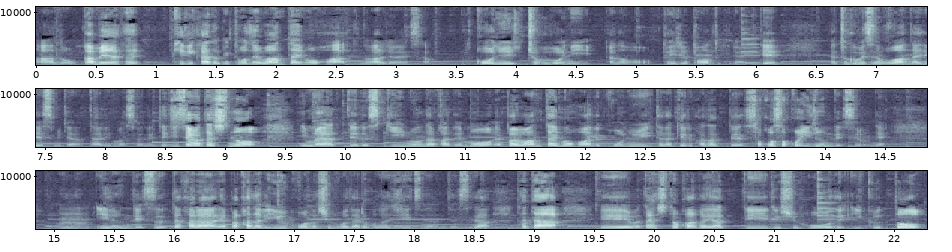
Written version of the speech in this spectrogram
あの画面が切り替わる時に当然ワンタイムオファーっていうのがあるじゃないですか。購入直後にあのページをポンと開いて特別なご案内ですみたいなのってありますよね。で実際私の今やってるスキームの中でもやっぱりワンタイムオファーで購入いただける方ってそこそこいるんですよね。うん、いるんです。だからやっぱかなり有効な手法であることは事実なんですがただ、えー、私とかがやっている手法でいくと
